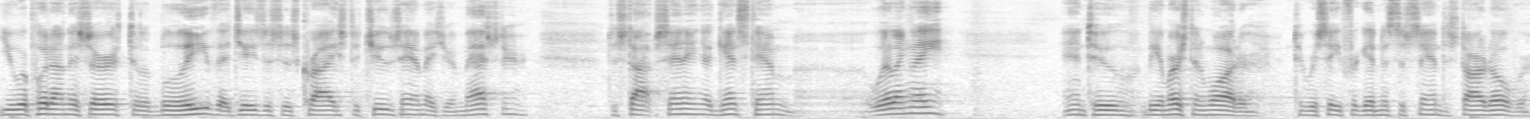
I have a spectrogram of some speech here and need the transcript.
you were put on this earth to believe that Jesus is Christ, to choose Him as your master, to stop sinning against Him uh, willingly, and to be immersed in water to receive forgiveness of sin, to start over.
